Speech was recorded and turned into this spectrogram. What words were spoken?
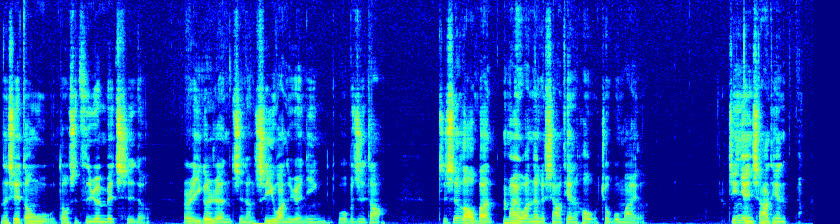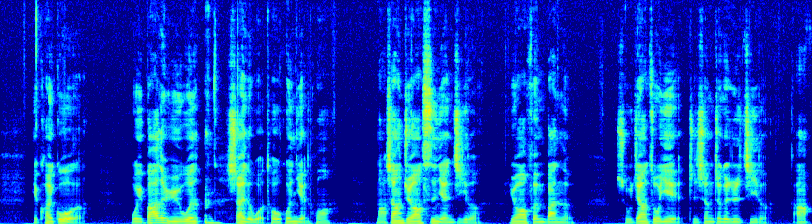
那些动物都是自愿被吃的，而一个人只能吃一碗的原因，我不知道。只是老板卖完那个夏天后就不卖了。今年夏天也快过了，尾巴的余温晒得我头昏眼花。马上就要四年级了，又要分班了，暑假作业只剩这个日记了啊，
